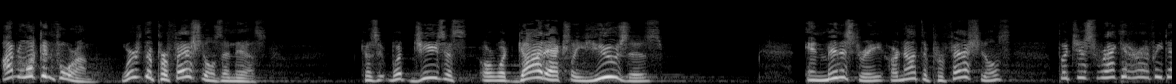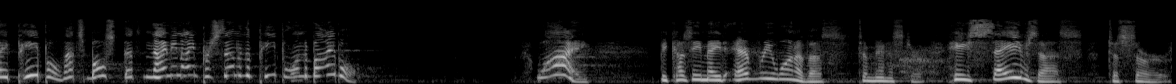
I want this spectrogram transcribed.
I'm looking for them. Where's the professionals in this? Because what Jesus, or what God actually uses in ministry are not the professionals, but just regular everyday people. That's most, that's 99% of the people in the Bible. Why? Because he made every one of us to minister. He saves us to serve.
